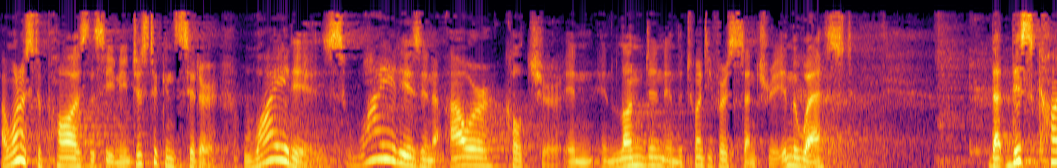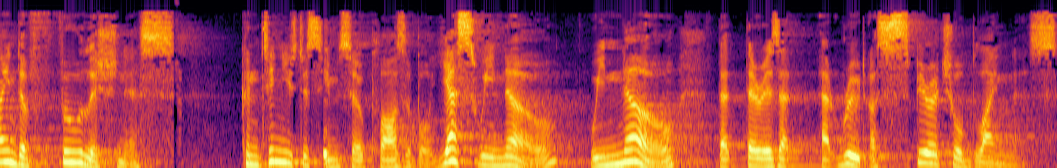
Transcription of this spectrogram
I want us to pause this evening just to consider why it is, why it is in our culture, in, in London in the 21st century, in the West, that this kind of foolishness continues to seem so plausible. Yes, we know, we know that there is at, at root a spiritual blindness,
